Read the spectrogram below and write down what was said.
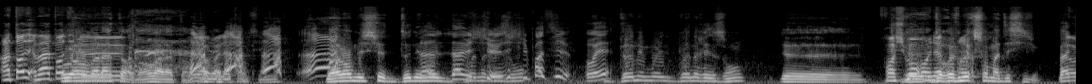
Attendez, bah attendez. Ouais, on va euh, l'attendre, on va l'attendre. On va l'attendre. c'est Bon alors messieurs, donnez-moi une je, bonne je raison. suis pas sûr. Ouais. Donnez-moi une bonne raison de, Franchement, de, on de a revenir sur ma décision. Bah, Bah,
